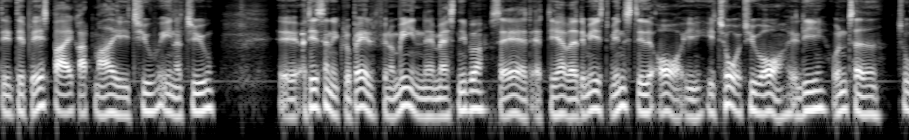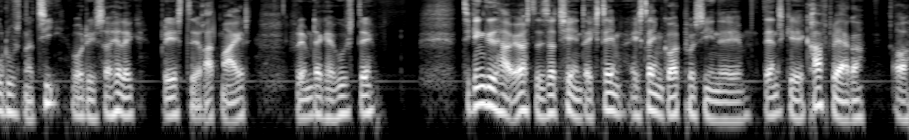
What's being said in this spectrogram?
det, det blæste bare ikke ret meget i 2021. Øh, og det er sådan et globalt fænomen. Øh, Mads Nipper sagde, at, at det har været det mest vindstille år i, i 22 år, lige undtaget 2010, hvor det så heller ikke blæste ret meget, for dem, der kan huske det. Til gengæld har Ørsted så tjent ekstremt, ekstremt godt på sine øh, danske kraftværker og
